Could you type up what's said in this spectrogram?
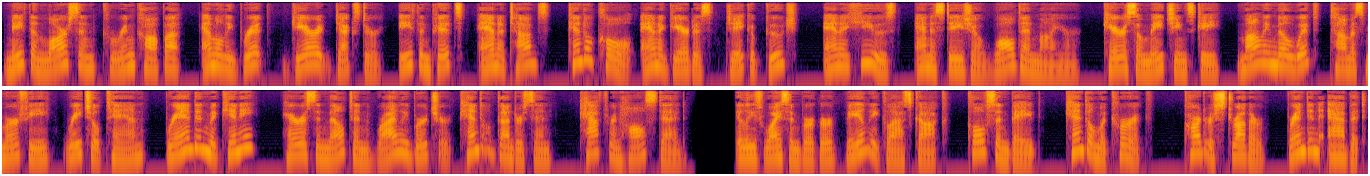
Nathan Larson, Corinne Coppa, Emily Britt, Garrett Dexter, Ethan Pitts, Anna Tubbs, Kendall Cole, Anna Gerdes, Jacob Gooch, Anna Hughes, Anastasia Waldenmeyer, Kariso Machinsky, Molly Milwitt, Thomas Murphy, Rachel Tan, Brandon McKinney, Harrison Melton, Riley Bircher, Kendall Gunderson, Catherine Halstead, Elise Weissenberger, Bailey Glasscock, Colson Bade, Kendall McCurrick, Carter Struther, Brendan Abbott,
